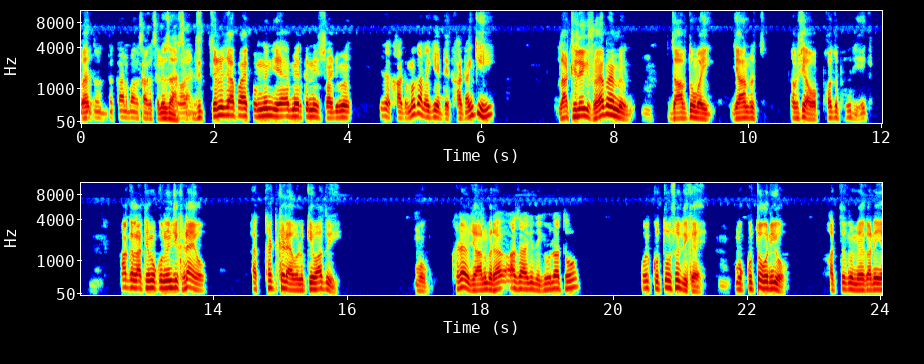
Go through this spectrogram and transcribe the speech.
तो काल बाग चलो जा हाँ, चलो जा पाए कुंदन जी है मेरे कने साइड में इधर खाट में का लगी है खाटा की लाठी लेके सोया मैं मैं जाब तो भाई जान अब से आवा फौज पूरी है आगे लाठी में कुंदन जी खड़ा है खट खड़ा है बोलो की बात हुई? वो खड़ा है जानवर है आज आगे देखिए बोला तो कोई कुत्तों से दिखा वो कुत्तों को नहीं हो हत्ते तो मैं नहीं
